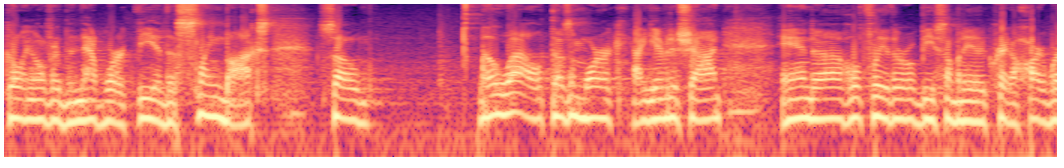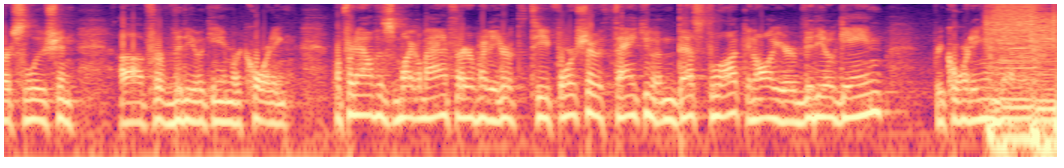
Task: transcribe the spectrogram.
going over the network via the Slingbox. So, oh well, doesn't work. I gave it a shot, and uh, hopefully there will be somebody to create a hardware solution uh, for video game recording. But for now, this is Michael Mann for everybody here at the T4 Show. Thank you and best luck in all your video game recording endeavors.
